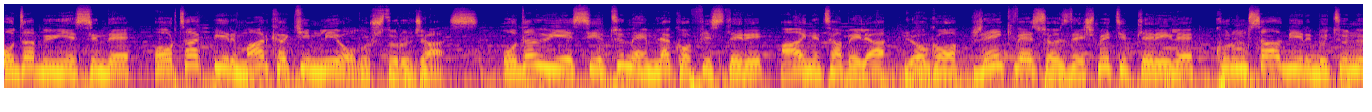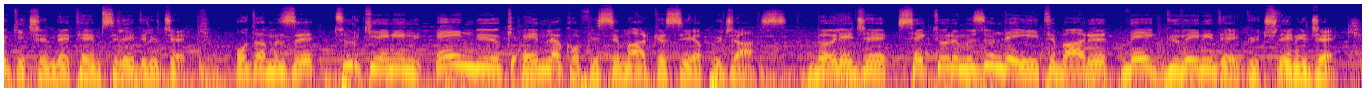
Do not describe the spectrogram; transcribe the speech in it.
Oda bünyesinde ortak bir marka kimliği oluşturacağız. Oda üyesi tüm emlak ofisleri aynı tabela, logo, renk ve sözleşme tipleriyle kurumsal bir bütünlük içinde temsil edilecek. Odamızı Türkiye'nin en büyük emlak ofisi markası yapacağız. Böylece sektörümüzün de itibarı ve güveni de güçlenecek.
